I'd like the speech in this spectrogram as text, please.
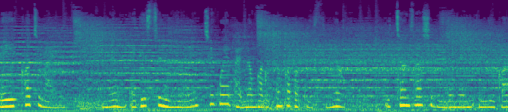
레이 커즈와이 그는 에디슨 이후의 최고의 발명가로 평가받고 있으며 2045년엔 인류가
